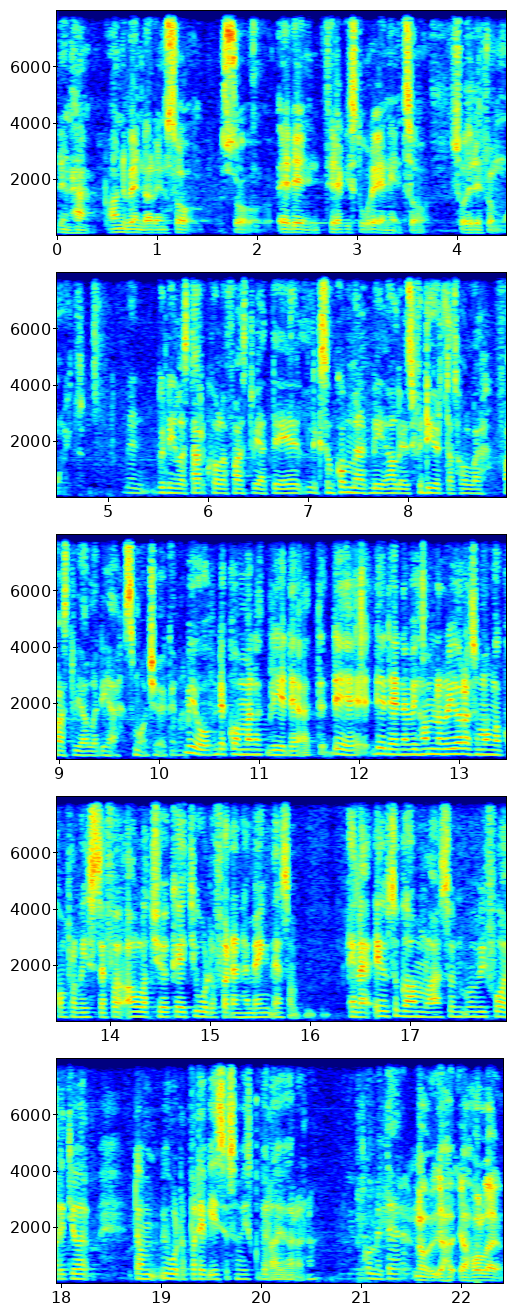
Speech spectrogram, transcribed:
den här användaren så, så är det en tillräckligt stor enhet så, så är det förmånligt. Men Gunilla Stark håller fast vid att det liksom kommer att bli alldeles för dyrt att hålla fast vid alla de här små köken. Jo, det kommer att bli det. Att det, det är det när vi hamnar att göra så många kompromisser för alla kök är inte gjorda för den här mängden som, eller är så gamla så vi får inte de gjorda på det viset som vi skulle vilja göra dem kommentera? No, jag, jag håller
